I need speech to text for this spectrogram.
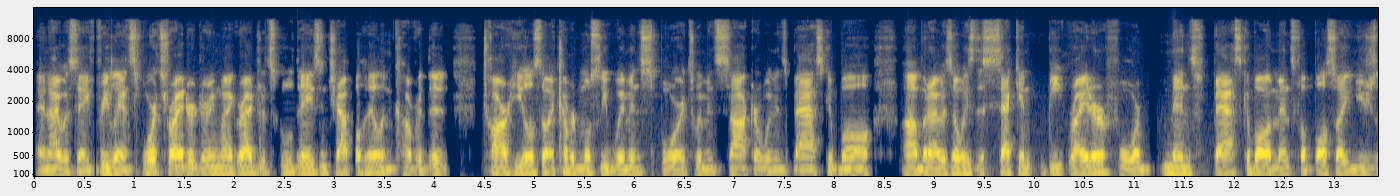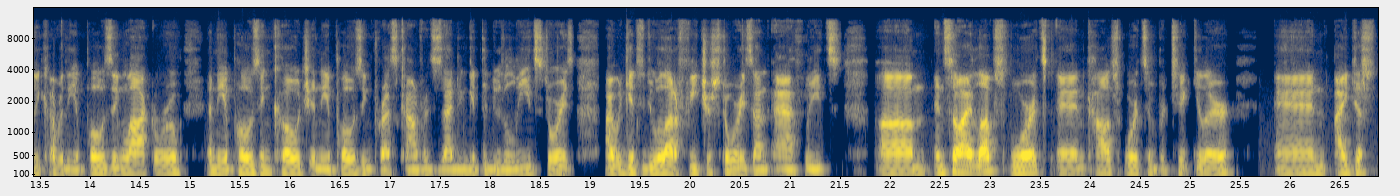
And I was a freelance sports writer during my graduate school days in Chapel Hill and covered the Tar Heels. So I covered mostly women's sports, women's soccer, women's basketball. Uh, but I was always the second beat writer for men's basketball and men's football. So I usually cover the opposing locker room and the opposing coach and the opposing press conferences. I didn't get to do the lead stories. I would get to do a lot of feature stories on athletes. Um, and so I love sports and college sports in particular. And I just,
